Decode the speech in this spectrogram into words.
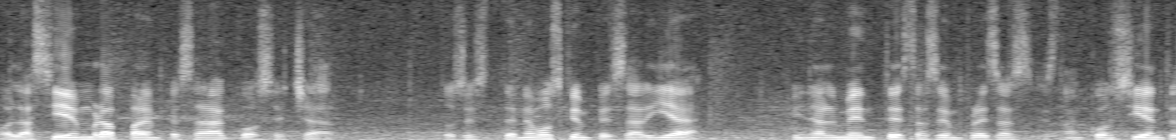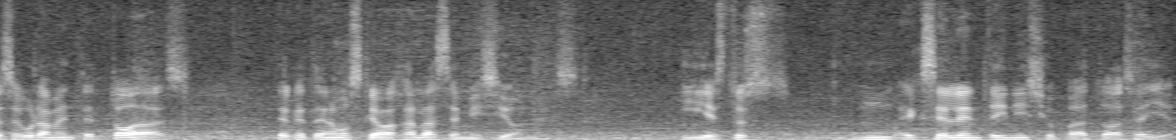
o la siembra para empezar a cosechar. Entonces tenemos que empezar ya. Finalmente estas empresas están conscientes, seguramente todas, de que tenemos que bajar las emisiones. Y esto es un excelente inicio para todas ellas.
